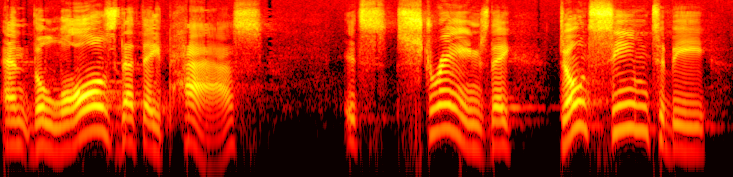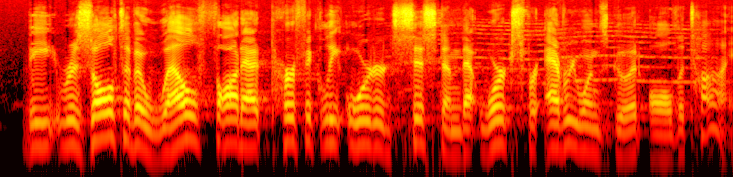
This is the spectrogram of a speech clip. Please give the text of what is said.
and the laws that they pass, it's strange. They don't seem to be the result of a well thought out, perfectly ordered system that works for everyone's good all the time.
